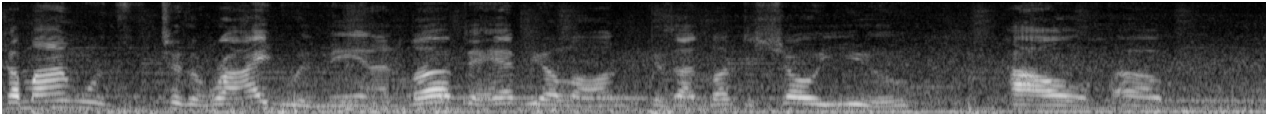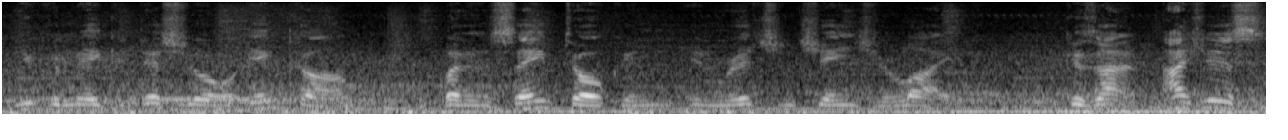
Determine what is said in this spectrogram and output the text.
come on with, to the ride with me and I'd love to have you along because I'd love to show you how uh, you can make additional income but in the same token enrich and change your life because I, I just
